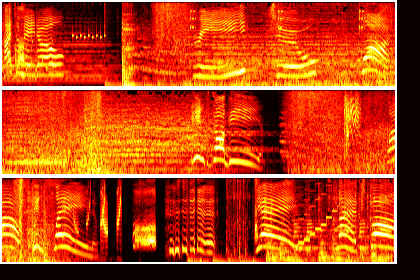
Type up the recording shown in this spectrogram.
Hi, tomato. Three, two, one. Pink doggy. Wow, pink plane. Yay! Let's go!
